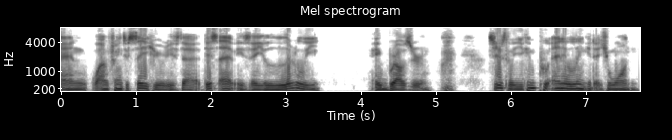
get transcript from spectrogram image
And what I'm trying to say here is that this app is a literally a browser seriously you can put any link that you want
